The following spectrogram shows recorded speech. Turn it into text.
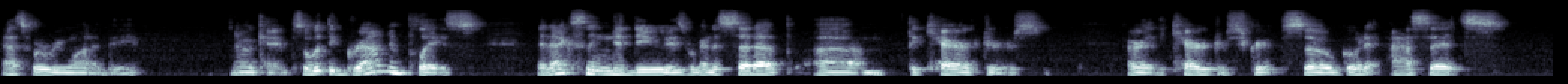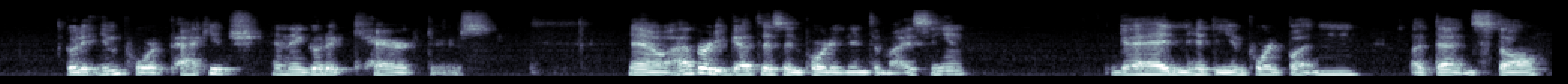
That's where we want to be. Okay, so with the ground in place, the next thing to do is we're going to set up um, the characters, or the character script. So go to Assets, go to Import Package, and then go to Characters. Now, I've already got this imported into my scene. Go ahead and hit the Import button, let that install.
